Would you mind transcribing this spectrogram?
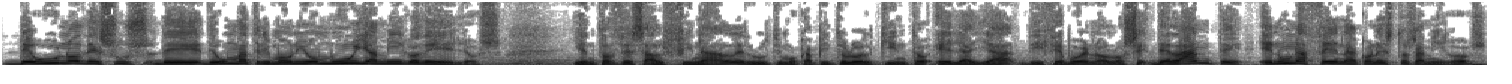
de uno de sus de, de un matrimonio muy amigo de ellos. Y entonces al final, el último capítulo, el quinto, ella ya dice, bueno, lo sé, delante, en una cena con estos amigos,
